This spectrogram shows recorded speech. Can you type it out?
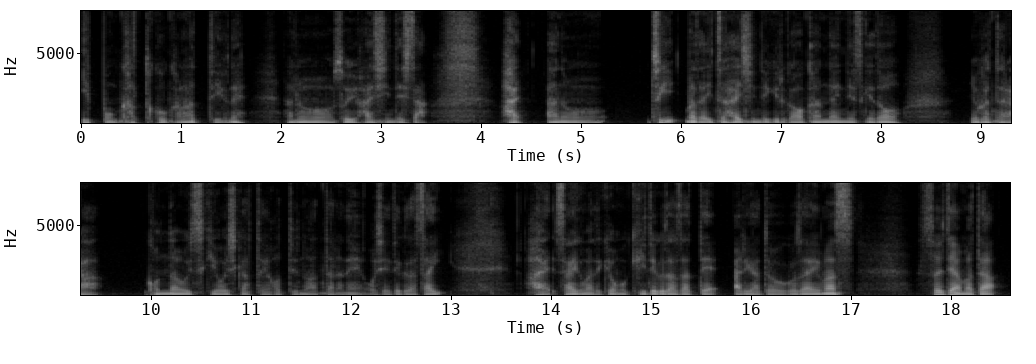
一本買っとこうかなっていうねあのそういう配信でしたはいあの次まだいつ配信できるかわかんないんですけどよかったらこんなウイスキー美味しかったよっていうのあったらね教えてください。はい最後まで今日も聞いてくださってありがとうございます。それではまた。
